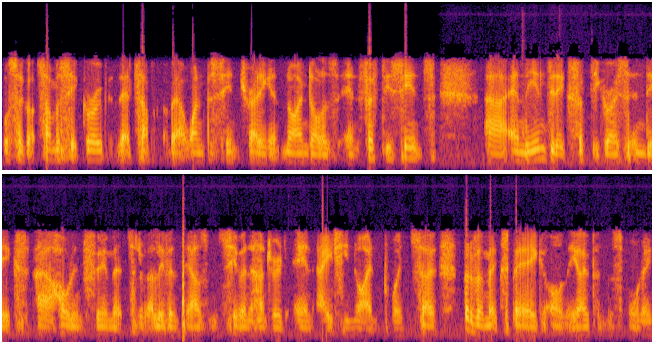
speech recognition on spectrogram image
Also got Summerset Group, that's up about one percent, trading at nine dollars and fifty cents. Uh, and the NZX 50 Gross Index. Uh, holding firm at sort of 11,789 points. So a bit of a mixed bag on the open this morning.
